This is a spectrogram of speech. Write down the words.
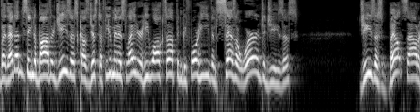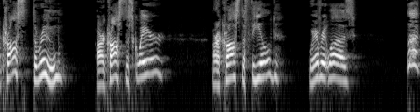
But that doesn't seem to bother Jesus because just a few minutes later, he walks up and before he even says a word to Jesus, Jesus belts out across the room or across the square or across the field, wherever it was. Look,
